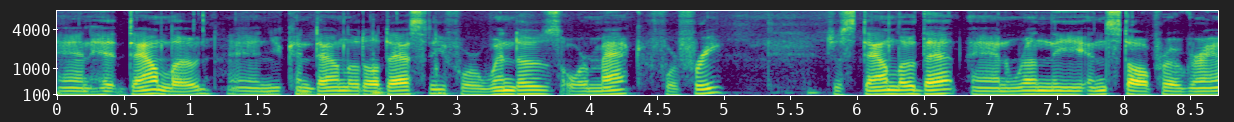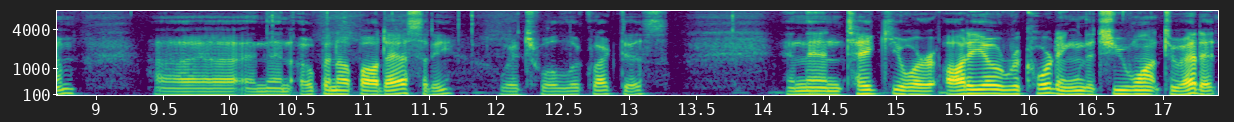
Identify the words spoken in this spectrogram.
and hit download and you can download Audacity for Windows or Mac for free. Just download that and run the install program uh, and then open up Audacity which will look like this and then take your audio recording that you want to edit.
